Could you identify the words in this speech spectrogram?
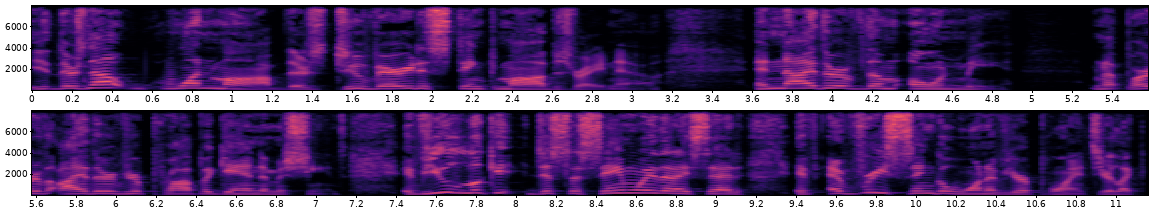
there's not one mob. There's two very distinct mobs right now. And neither of them own me. I'm not part of either of your propaganda machines. If you look at just the same way that I said, if every single one of your points, you're like,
